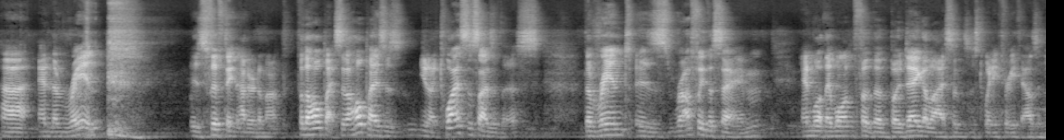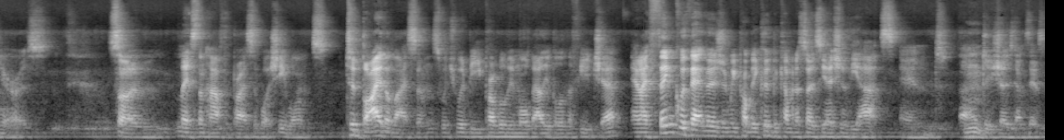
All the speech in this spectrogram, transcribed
uh, and the rent is fifteen hundred a month for the whole place. So the whole place is, you know, twice the size of this. The rent is roughly the same, and what they want for the bodega license is twenty three thousand euros. So less than half the price of what she wants to buy the license, which would be probably more valuable in the future. And I think with that version, we probably could become an association of the arts and uh, Mm. do shows downstairs.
